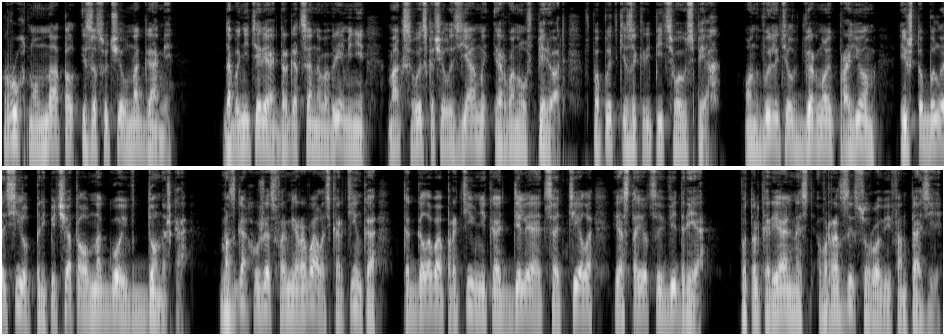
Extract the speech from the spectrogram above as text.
рухнул на пол и засучил ногами. Дабы не терять драгоценного времени, Макс выскочил из ямы и рванул вперед, в попытке закрепить свой успех. Он вылетел в дверной проем и, что было сил, припечатал ногой в донышко. В мозгах уже сформировалась картинка, как голова противника отделяется от тела и остается в ведре. Вот только реальность в разы суровей фантазии.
